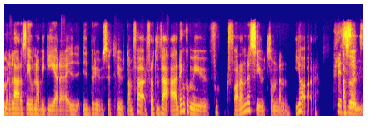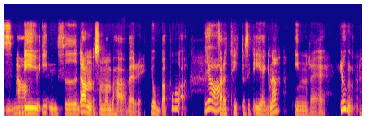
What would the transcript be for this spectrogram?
men, lära sig att navigera i, i bruset utanför. För att världen kommer ju fortfarande se ut som den gör. Precis. Alltså, ja. Det är ju insidan som man behöver jobba på ja. för att hitta sitt egna inre lugn.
